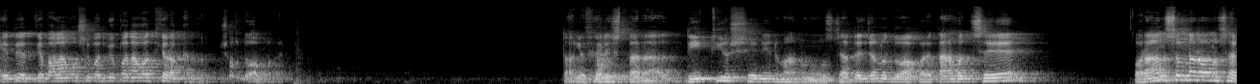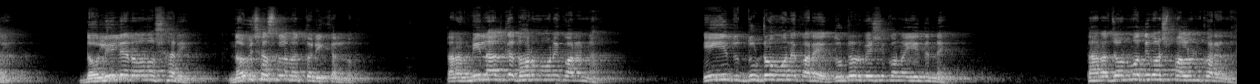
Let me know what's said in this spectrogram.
এদেরকে বালা মুসিবত, বিপদ আপদকে রক্ষা করো। সব দোয়া পাবেন তাহলে ফেরেশতারা দ্বিতীয় শ্রেণির মানুষ, যাদের জন্য দোয়া করে, তারা হচ্ছে কোরআন অনুসারী, দলিলের অনুসারী, নবী সাল্লামের তরিকার লোক। তারা মিলাদকে ধর্ম মনে করে না। ঈদ দুটো মনে করে, দুটোর বেশি কোনো ঈদ নেই। তারা জন্ম দিবস পালন করে না,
